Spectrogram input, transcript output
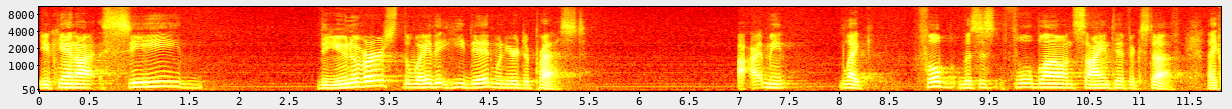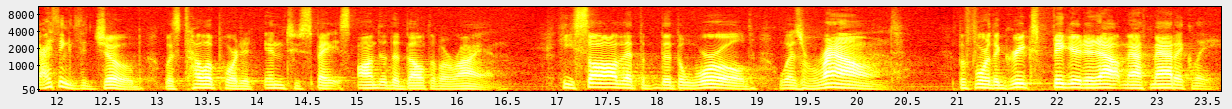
You cannot see the universe the way that he did when you're depressed. I mean, like, full, this is full blown scientific stuff. Like, I think that Job was teleported into space onto the belt of Orion. He saw that the, that the world was round before the Greeks figured it out mathematically.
